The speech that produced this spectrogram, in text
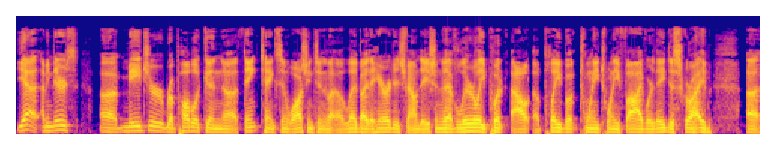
Yeah, I mean, there's uh, major Republican uh, think tanks in Washington, uh, led by the Heritage Foundation, that have literally put out a playbook 2025 where they describe uh,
